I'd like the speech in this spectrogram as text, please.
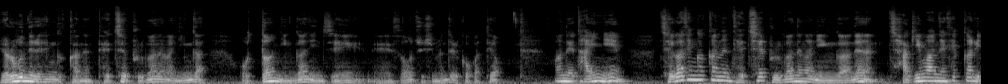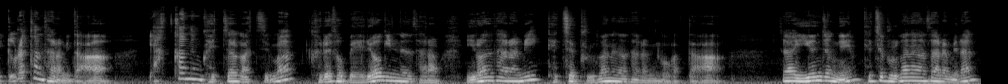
여러분들이 생각하는 대체 불가능한 인간 어떤 인간인지 네, 써주시면 될 것 같아요. 아, 네, 다이님. 제가 생각하는 대체 불가능한 인간은 자기만의 색깔이 뚜렷한 사람이다. 약간은 괴짜 같지만 그래서 매력 있는 사람 이런 사람이 대체 불가능한 사람인 것 같다. 자 이은정님 대체 불가능한 사람이란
